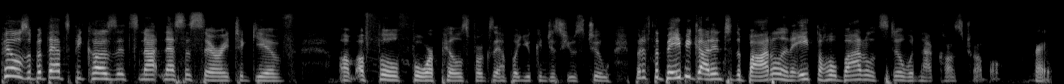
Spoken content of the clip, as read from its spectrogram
pills but that's because it's not necessary to give um, a full four pills for example you can just use two. But if the baby got into the bottle and ate the whole bottle it still would not cause trouble Right.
